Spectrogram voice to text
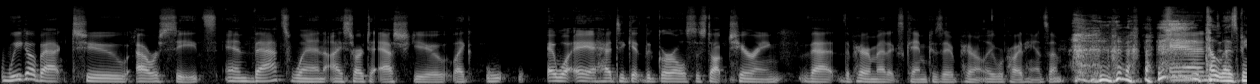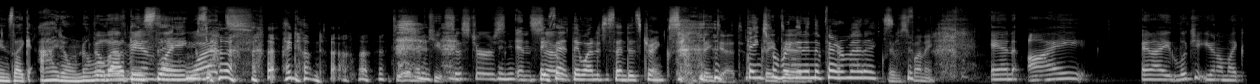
we go back to our seats, and that's when I start to ask you, like, well, A, I had to get the girls to stop cheering that the paramedics came because they apparently were quite handsome. and The lesbian's like, I don't know The about these lesbian's like, things. "What?" I don't know. do they have cute sisters? And so they said they wanted to send us drinks. They did. Thanks They for bringing did. in the paramedics. it was funny. And I and I look at you and I'm like,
